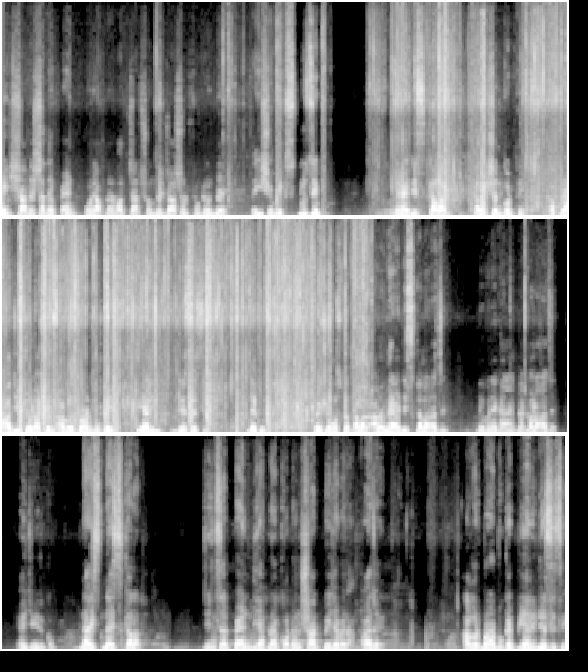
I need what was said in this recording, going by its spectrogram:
এই শার্টের সাথে প্যান্ট পরে আপনার বাচ্চার সৌন্দর্য আসল ফুটে উঠবে, তাই এইসব এক্সক্লুসিভ ভ্যারাইটিস কালার কালেকশন করতে আপনি আজই চলে আসুন আগরপাড়ার বুকে পিয়ালি ড্রেসেসে দেখুন, এই সমস্ত কালার আরও ভ্যারাইটিস কালার আছে। দেখুন, এখানে একটা কালার আছে, এই যে এরকম। নাইস নাইস কালার জিন্সের প্যান্ট দিয়ে আপনার কটন শার্ট পেয়ে যাবেন। আজ আগরপাড়ার বুকে পিয়ালি ড্রেসেসে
